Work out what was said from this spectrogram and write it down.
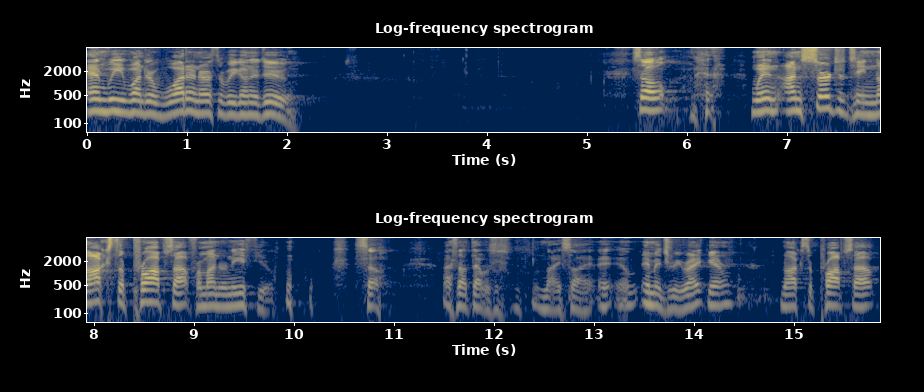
and we wonder, what on earth are we going to do? So, when uncertainty knocks the props out from underneath you. so, I thought that was nice imagery, right? Yeah, knocks the props out.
